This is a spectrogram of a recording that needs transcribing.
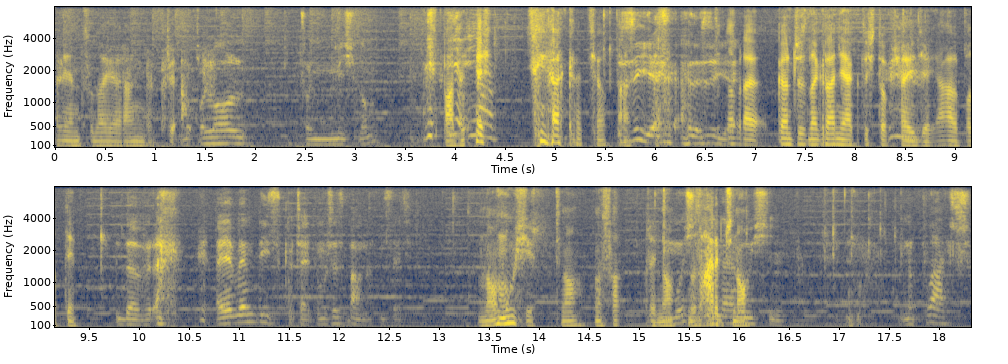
Alien co daje rangę Creative. o lol, co oni myślą? Nie, Spadłeś? ja, ja Jaka ciota. żyję, ale żyję. Dobra, kończę z nagrania jak ktoś to przejdzie, ja albo ty. Dobra. A ja byłem blisko, czekaj, to muszę spawn napisać. No musisz, no, no sorry, no, Musi no zarcz na no. Rusi. No płacz.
